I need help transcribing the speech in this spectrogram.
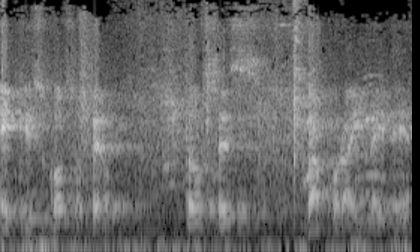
X cosa, pero entonces va por ahí la idea.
